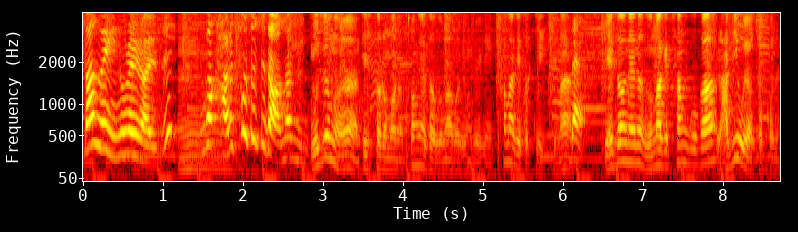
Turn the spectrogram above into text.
난 왜 이 노래를 알지? 음. 누가 가르쳐 주지도 않았는데. 요즘은 디지털 음원을 통해서 음악을 굉장히 편하게 듣고 있지만 네. 예전에는 음악의 창구가 라디오였었거든요.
